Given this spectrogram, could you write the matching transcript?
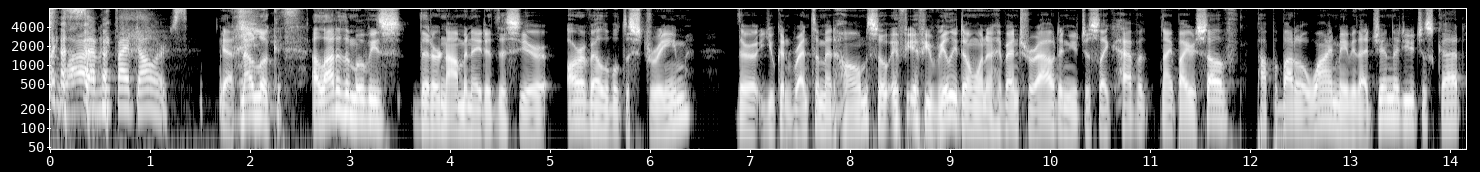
a lot. seventy-five dollars. Yeah. Now look, a lot of the movies that are nominated this year are available to stream. There, you can rent them at home. So if if you really don't want to venture out and you just like have a night by yourself, pop a bottle of wine, maybe that gin that you just got,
